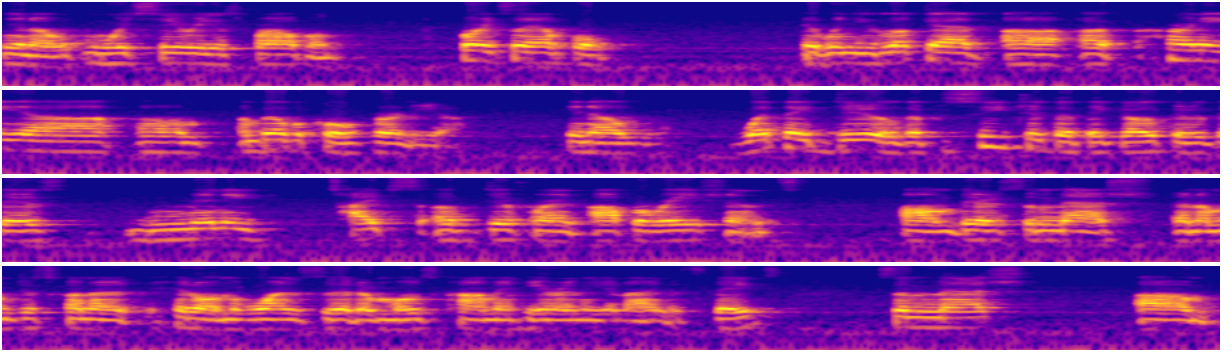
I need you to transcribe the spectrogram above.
you know, more serious problems. For example, when you look at uh, a hernia, um, umbilical hernia, you know, what they do, the procedure that they go through, there's many types of different operations. Um, there's the mesh, and I'm just going to hit on the ones that are most common here in the United States. Some mesh, um,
